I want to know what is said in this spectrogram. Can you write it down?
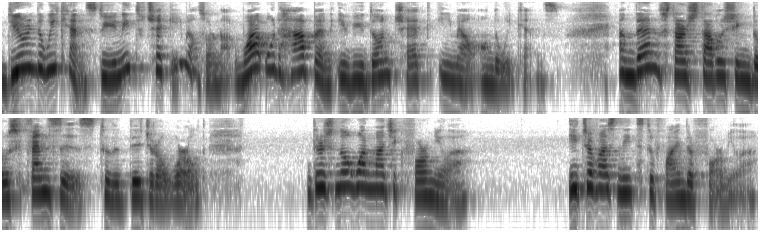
during the weekends. Do you need to check emails or not? What would happen if you don't check email on the weekends? And then start establishing those fences to the digital world. There's no one magic formula. Each of us needs to find their formula.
